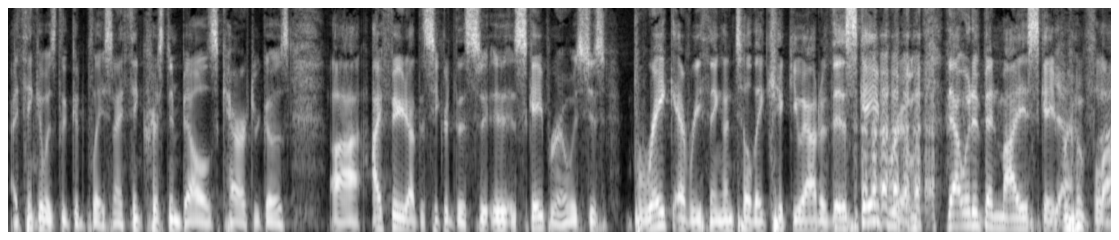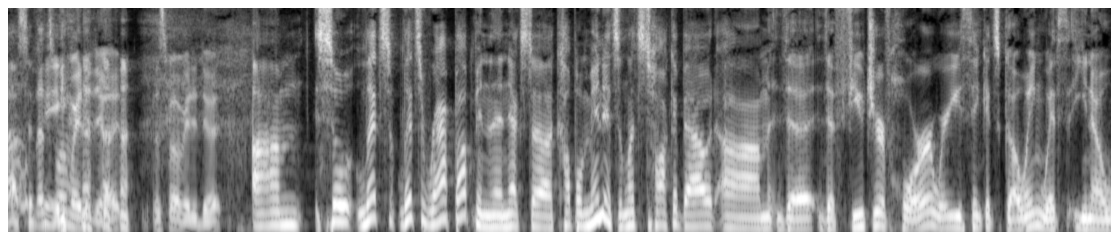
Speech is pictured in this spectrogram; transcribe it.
I think it was The Good Place. And I think Kristen Bell's character goes, uh, "I figured out the secret to this escape room was just break everything until they kick you out of the escape room." that would have been my escape Yeah. room Well, philosophy. that's one way to do it. That's one way to do it. Um, so let's let's wrap up in the next uh, couple minutes and let's talk about um, the the future of horror, where you think it's going. With you know,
